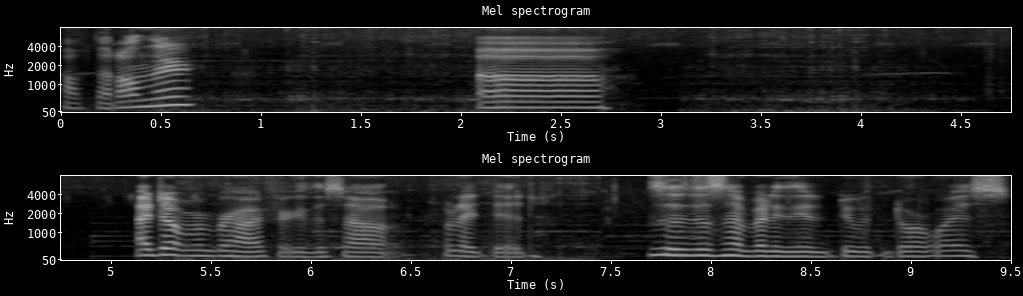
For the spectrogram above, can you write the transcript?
Pop that on there. Uh... I don't remember how I figured this out, but I did. It doesn't have anything to do with the doorways.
